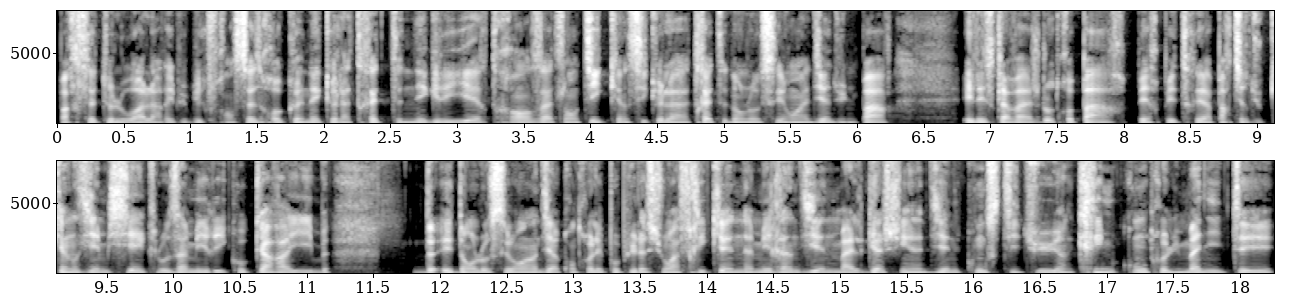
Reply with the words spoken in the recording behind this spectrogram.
Par cette loi, la République française reconnaît que la traite négrière transatlantique ainsi que la traite dans l'océan Indien d'une part et l'esclavage d'autre part, perpétré à partir du XVe siècle aux Amériques, aux Caraïbes, et dans l'océan Indien contre les populations africaines, amérindiennes, malgaches et indiennes constitue un crime contre l'humanité.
